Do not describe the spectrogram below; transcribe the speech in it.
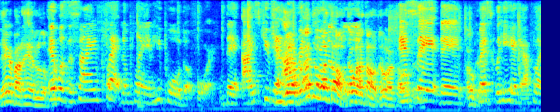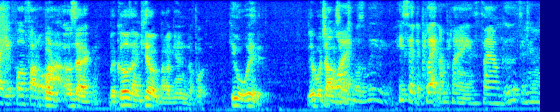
Everybody had a little. It was the same platinum plan he pulled up for that Ice Cube You had read- already That's what I thought. up That's what I thought. That's what I thought. and said that Okay. basically he had got played for a photo But, op. exactly. Because I didn't care about getting the part. He was with it. That's what y'all saying. was with it. He said the platinum plans sound good to him.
